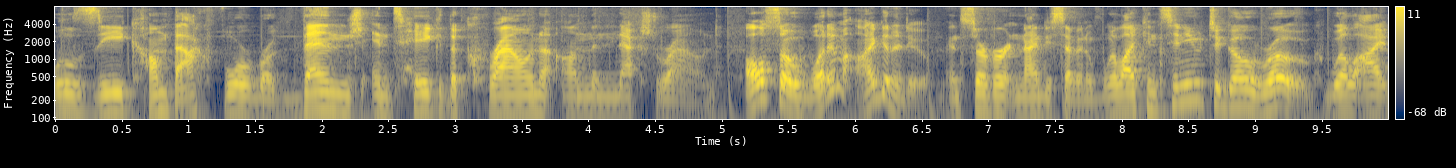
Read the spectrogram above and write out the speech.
will Z come back for revenge and take the crown on the next round. Also what am I gonna do in server 97 will I continue to go rogue? Will I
